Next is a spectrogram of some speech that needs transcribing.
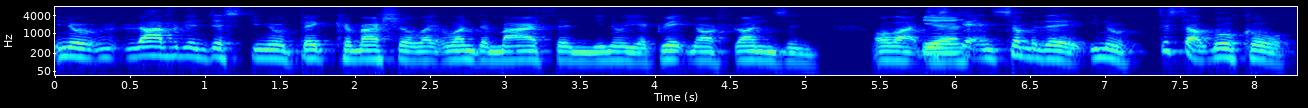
you know rather than just you know big commercial like London Marathon, you know your Great North runs and all that. Just yeah. getting some of the you know just a local.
